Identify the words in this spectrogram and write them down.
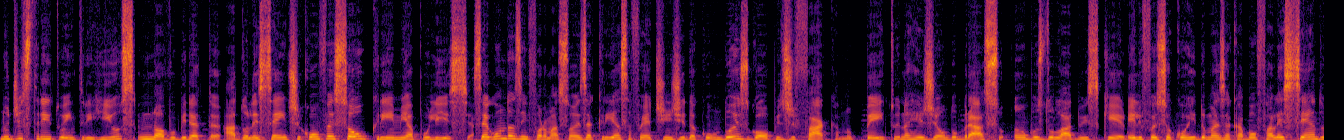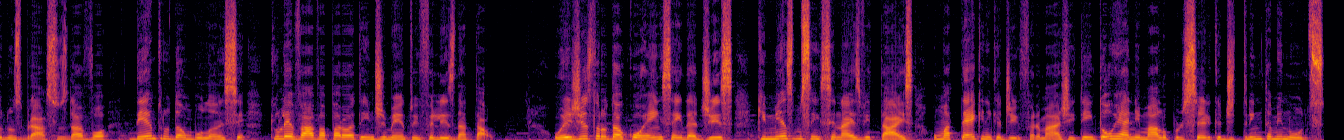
no distrito Entre Rios, em Novo Biratã. A adolescente confessou o crime à polícia. Segundo as informações, a criança foi atingida com dois golpes de faca, no peito e na região do braço, ambos do lado esquerdo. Ele foi socorrido, mas acabou falecendo nos braços da avó, dentro da ambulância que o levava para o atendimento em Feliz Natal. O registro da ocorrência ainda diz que, mesmo sem sinais vitais, uma técnica de enfermagem tentou reanimá-lo por cerca de 30 minutos,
